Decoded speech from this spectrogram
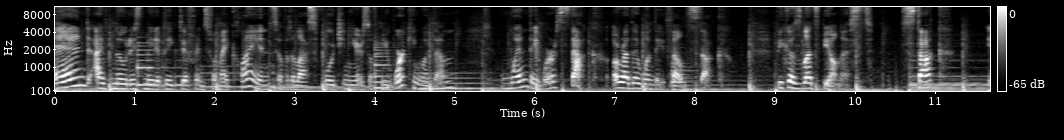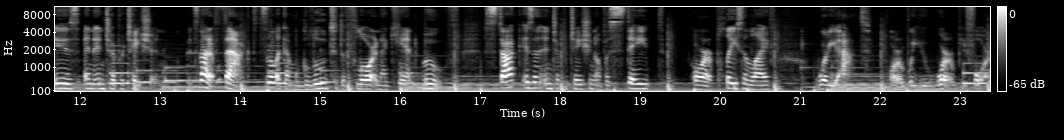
and I've noticed made a big difference for my clients over the last 14 years of me working with them when they were stuck, or rather, when they felt stuck. Because let's be honest, stuck is an interpretation. It's not a fact. It's not like I'm glued to the floor and I can't move. Stuck is an interpretation of a state or a place in life where you're at or where you were before.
